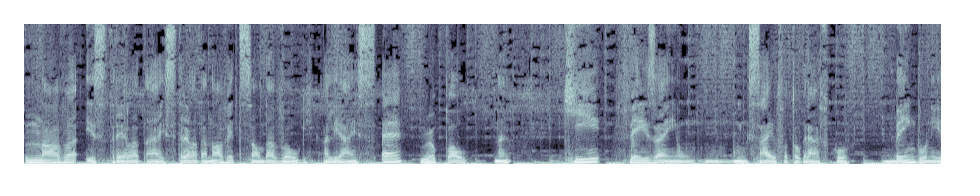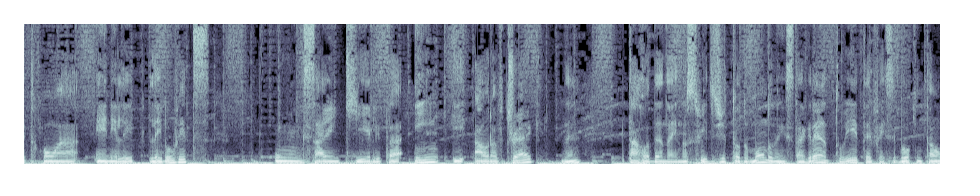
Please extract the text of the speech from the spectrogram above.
nova estrela, a estrela da nova edição da Vogue, aliás, é RuPaul, né? Que fez aí um, um ensaio fotográfico bem bonito com a Annie Leibovitz um ensaio em que ele tá in e out of drag, né? Tá rodando aí nos feeds de todo mundo, no Instagram, Twitter, Facebook, então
